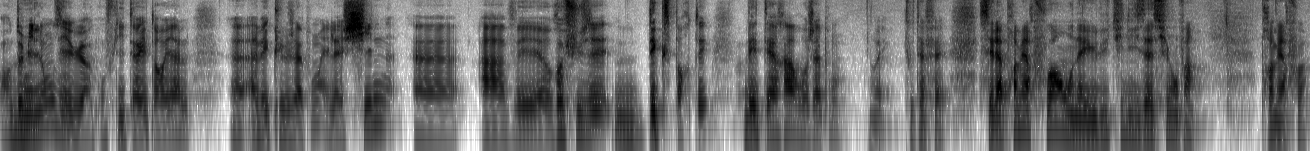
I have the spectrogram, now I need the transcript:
en, 2011, il y a eu un conflit territorial avec le Japon et la Chine avait refusé d'exporter des terres rares au Japon. Oui, tout à fait. C'est la première fois où on a eu l'utilisation, enfin, première fois,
